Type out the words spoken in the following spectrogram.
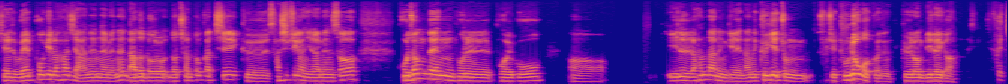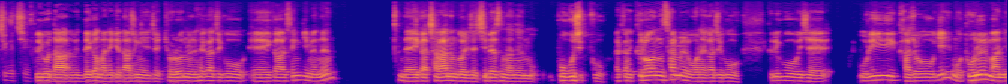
계속 왜 포기를 하지 않았냐면은 나도 너, 너처럼 똑같이 그 40시간 일하면서 고정된 돈을 벌고 어 일을 한다는 게 나는 그게 좀 솔직히 두려웠거든 그런 미래가 그치 그치. 그리고 나 내가 만약에 나중에 이제 결혼을 해가지고 애가 생기면은 내 애가 잘하는 걸 이제 집에서 나는 뭐 보고 싶고 약간 그런 삶을 원해가지고 그리고 이제 우리 가족이 뭐 돈을 많이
